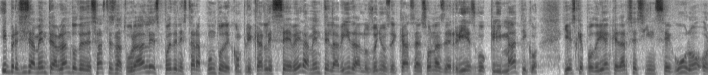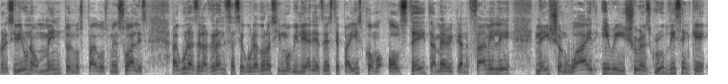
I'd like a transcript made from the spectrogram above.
Y precisamente hablando de desastres naturales, pueden estar a punto de complicarle severamente la vida a los dueños de casa en zonas de riesgo climático. Y es que podrían quedarse sin seguro o recibir un aumento en los pagos mensuales. Algunas de las grandes aseguradoras inmobiliarias de este país, como Allstate, American Family, Nationwide, Erie Insurance Group, dicen que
